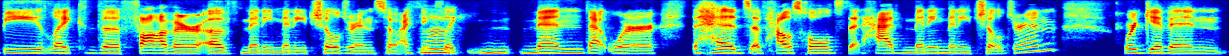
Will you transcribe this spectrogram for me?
be like the father of many many children. So i think mm-hmm. like men that were the heads of households that had many many children were given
